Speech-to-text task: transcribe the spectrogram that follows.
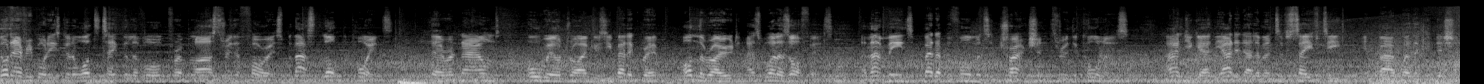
Not everybody's going to want to take the Levorg for a blast through the forest, but that's not the point. Their renowned all-wheel drive gives you better grip on the road as well as off it, and that means better performance and traction through the corners, and you get the added element of safety in bad weather conditions.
